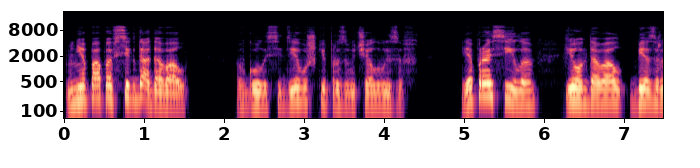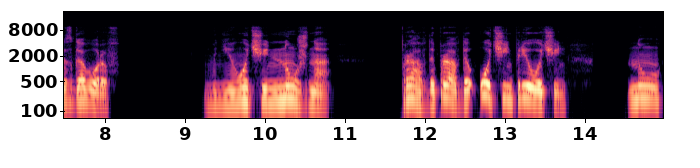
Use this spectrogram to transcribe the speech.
«Мне папа всегда давал». В голосе девушки прозвучал вызов. «Я просила, и он давал без разговоров». «Мне очень нужно. Правда, правда, очень-преочень. Ну,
